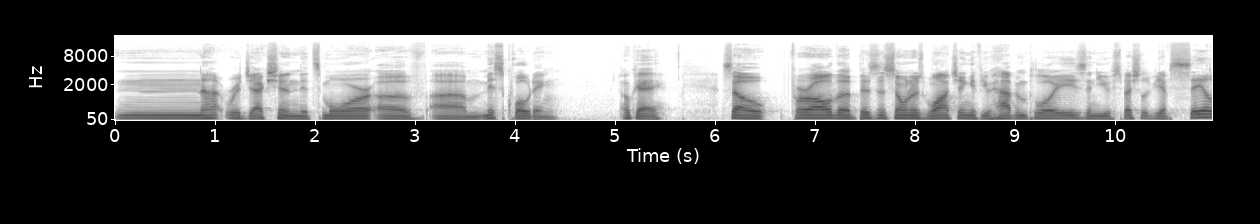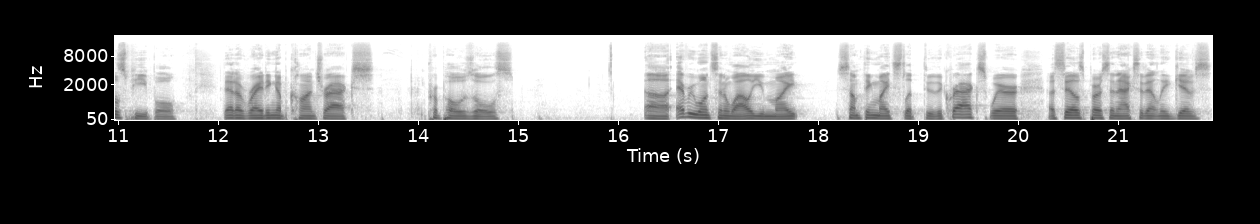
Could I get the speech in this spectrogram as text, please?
Not rejection. It's more of um, misquoting. Okay. So for all the business owners watching, if you have employees and you, especially if you have salespeople that are writing up contracts, proposals, uh, every once in a while you might something might slip through the cracks where a salesperson accidentally gives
